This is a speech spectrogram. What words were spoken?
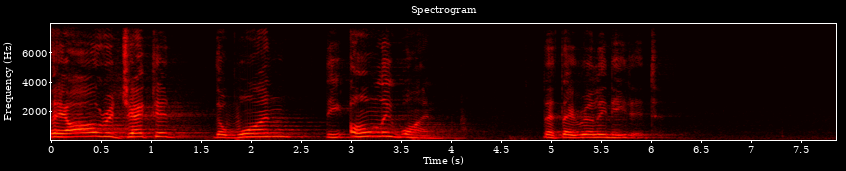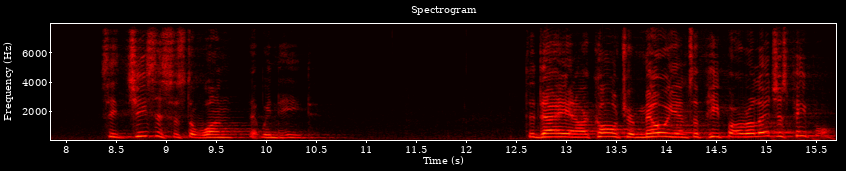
They all rejected the one, the only one that they really needed. See, Jesus is the one that we need. Today in our culture, millions of people are religious people.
